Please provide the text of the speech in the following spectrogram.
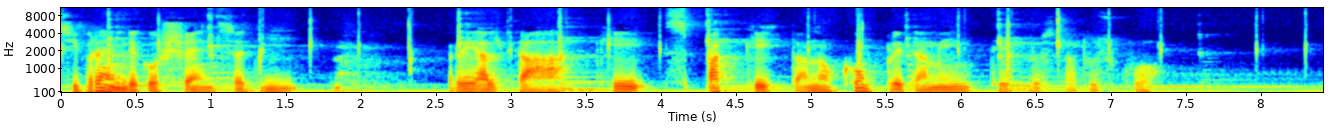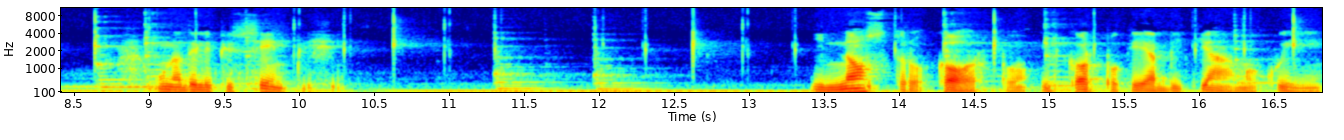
Si prende coscienza di realtà che spacchettano completamente lo status quo. Una delle più semplici il nostro corpo, il corpo che abitiamo qui,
